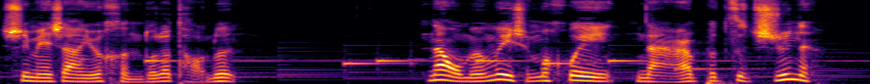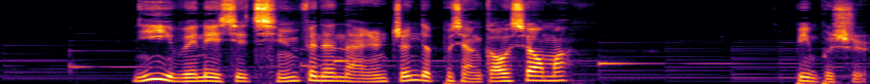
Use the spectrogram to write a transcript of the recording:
市面上有很多的讨论。那我们为什么会懒而不自知呢？你以为那些勤奋的男人真的不想高效吗？并不是，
